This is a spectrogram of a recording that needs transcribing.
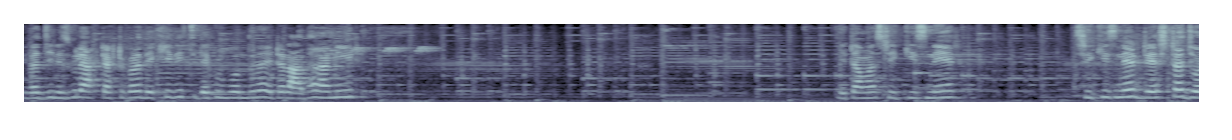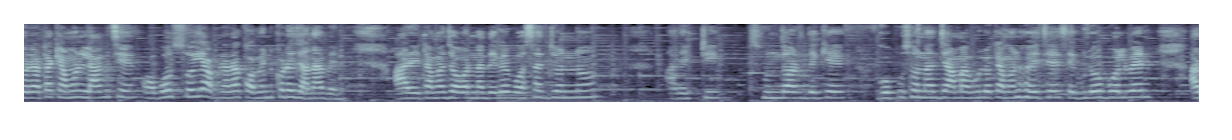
এবার জিনিসগুলো একটা একটা করে দেখিয়ে দিচ্ছি। দেখুন বন্ধুরা, এটা রাধারানীর। এটা আমার শ্রীকৃষ্ণের। শ্রীকৃষ্ণের ড্রেসটা, জোড়াটা কেমন লাগছে অবশ্যই আপনারা কমেন্ট করে জানাবেন। আর এটা আমার জগন্নাথ দেবের বসার জন্য। আর একটি সুন্দর দেখে গোপু সোনার জামাগুলো কেমন হয়েছে সেগুলোও বলবেন। আর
